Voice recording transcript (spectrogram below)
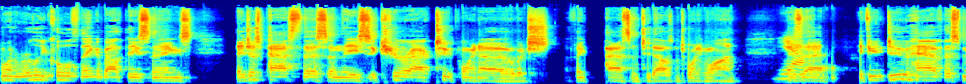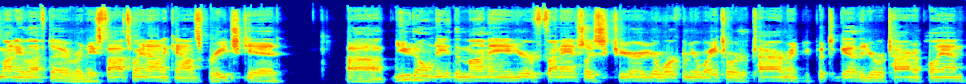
one really cool thing about these things they just passed this in the secure act 2.0 which i think passed in 2021 yeah. is that if you do have this money left over in these 529 accounts for each kid uh, you don't need the money. You're financially secure. You're working your way towards retirement. You put together your retirement plan.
